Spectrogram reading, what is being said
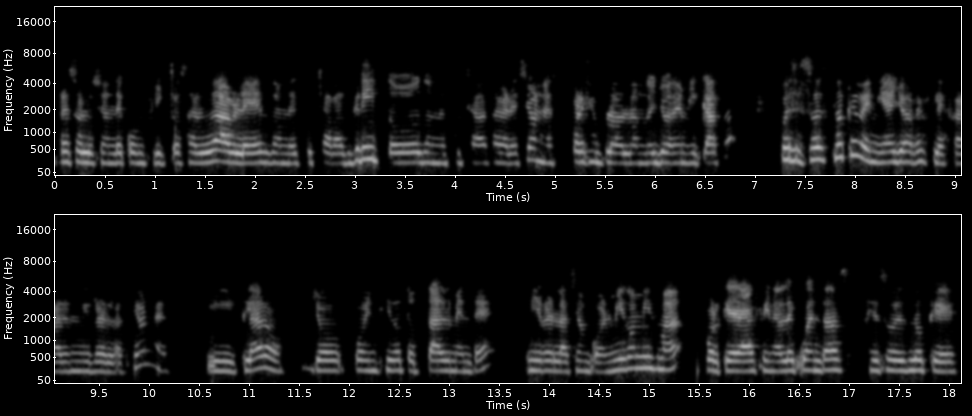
resolución de conflictos saludables, donde escuchabas gritos, donde escuchabas agresiones. Por ejemplo, hablando yo de mi casa, pues eso es lo que venía yo a reflejar en mis relaciones. Y claro, yo coincido totalmente mi relación conmigo misma, porque al final de cuentas eso es lo que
